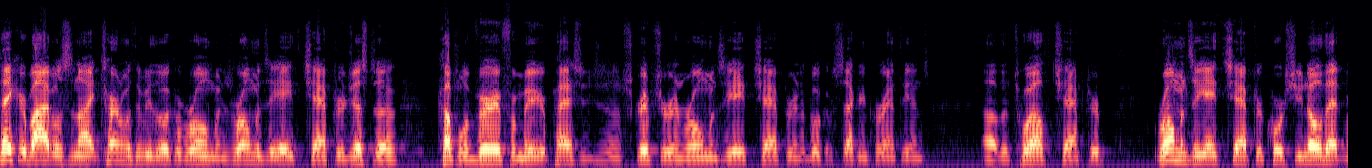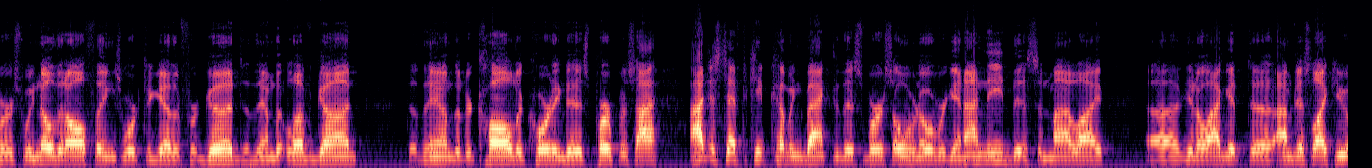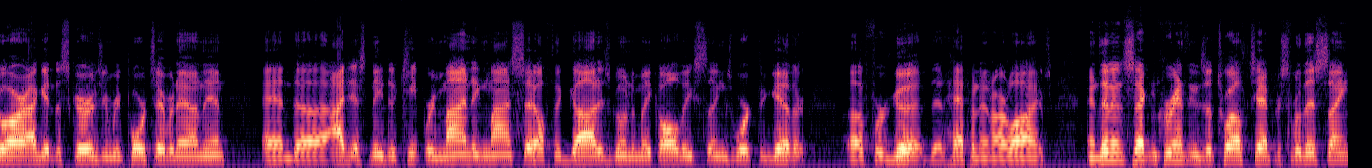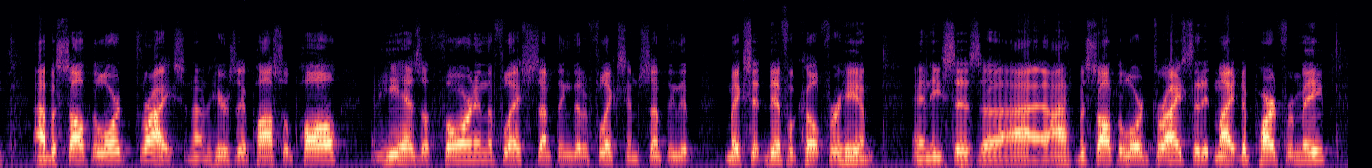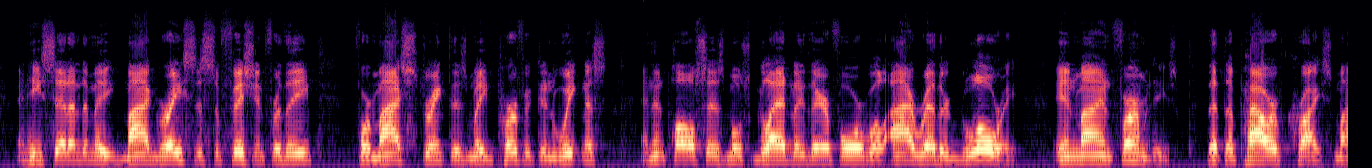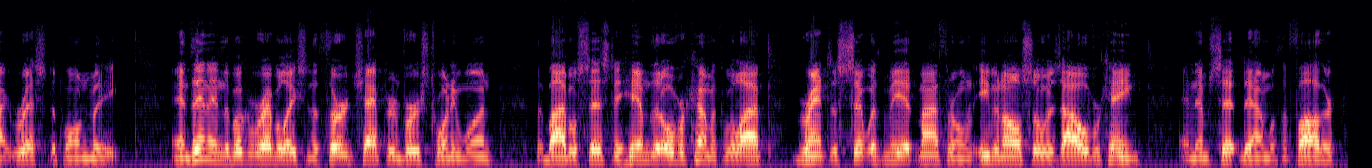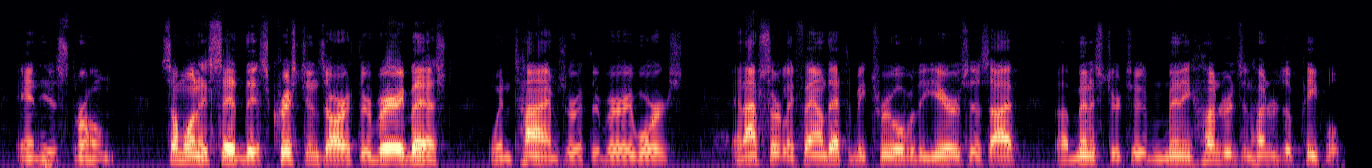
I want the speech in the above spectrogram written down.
Take your Bibles tonight, turn with me to the book of Romans, Romans, the eighth chapter, just a couple of very familiar passages of Scripture in Romans, the eighth chapter, in the book of Second Corinthians, uh, the 12th chapter. Romans, the eighth chapter, of course, you know that verse. We know that all things work together for good to them that love God, to them that are called according to his purpose. I, I just have to keep coming back to this verse over and over again. I need this in my life. Uh, you know, I get, uh, I'm just like you are. I get discouraging reports every now and then. And uh, I just need to keep reminding myself that God is going to make all these things work together uh, for good that happen in our lives. And then in 2 Corinthians, the 12th chapter, for this thing, I besought the Lord thrice. And now here's the Apostle Paul, and he has a thorn in the flesh, something that afflicts him, something that makes it difficult for him. And he says, uh, I, I besought the Lord thrice that it might depart from me. And he said unto me, My grace is sufficient for thee for my strength is made perfect in weakness. And then Paul says, Most gladly, therefore, will I rather glory in my infirmities, that the power of Christ might rest upon me. And then in the book of Revelation, the third chapter in verse 21, the Bible says, To him that overcometh will I grant to sit with me at my throne, even also as I overcame, and am set down with the Father in his throne. Someone has said this Christians are at their very best when times are at their very worst. And I've certainly found that to be true over the years as I've uh, ministered to many hundreds and hundreds of people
